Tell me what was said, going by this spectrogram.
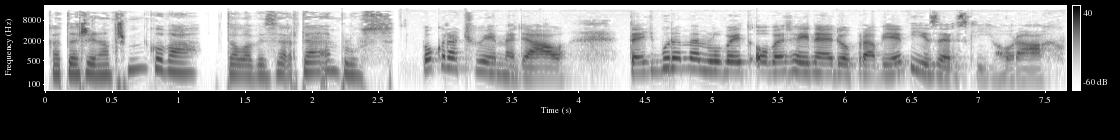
Kateřina Třmínková, televize RTM+. Pokračujeme dál. Teď budeme mluvit o veřejné dopravě v Jizerských horách.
